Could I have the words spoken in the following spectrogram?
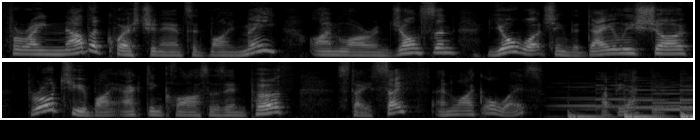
for another question answered by me. I'm Lauren Johnson. You're watching The Daily Show, brought to you by Acting Classes in Perth. Stay safe, and like always, happy acting.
